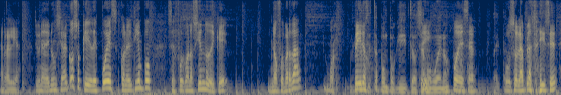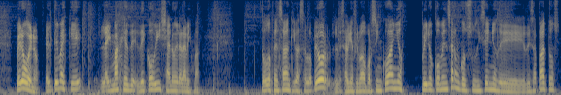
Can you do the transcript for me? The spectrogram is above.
en realidad. De una denuncia de acoso que después, con el tiempo, se fue conociendo de que no fue verdad. Bueno, Pero- se tapa un poquito, Sí. seamos buenos. Puede ser. Puso la plata, dice. Pero bueno, el tema es que la imagen de, de Kobe ya no era la misma. Todos pensaban que iba a ser lo peor, les habían firmado por cinco años, pero comenzaron con sus diseños de, de zapatos,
